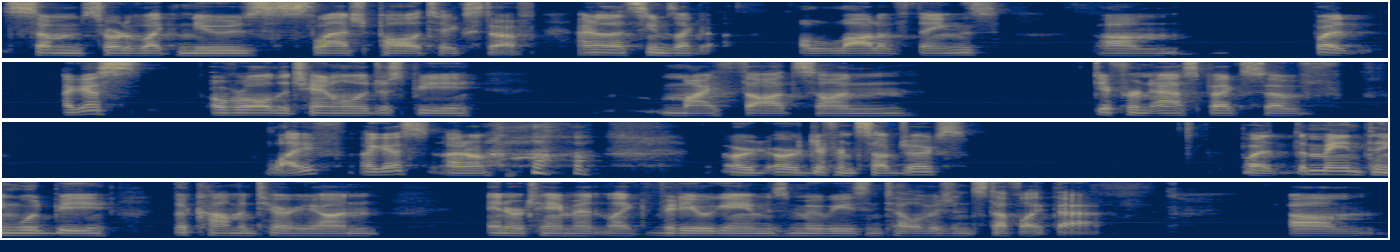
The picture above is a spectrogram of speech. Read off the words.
some sort of like news slash politics stuff. I know that seems like a lot of things, um, but I guess overall the channel would just be my thoughts on different aspects of life. I guess I don't, or or different subjects. But the main thing would be the commentary on entertainment, like video games, movies, and television, stuff like that. Um,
